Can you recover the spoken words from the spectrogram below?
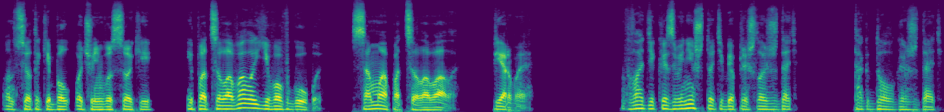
он все-таки был очень высокий, и поцеловала его в губы. Сама поцеловала. Первая. «Владик, извини, что тебе пришлось ждать. Так долго ждать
